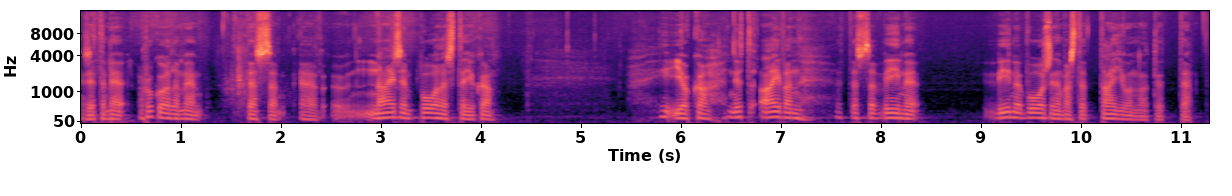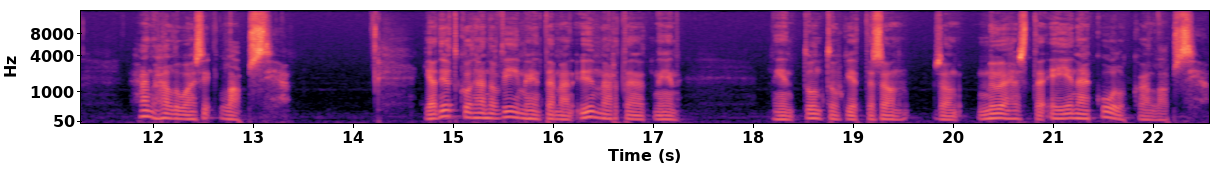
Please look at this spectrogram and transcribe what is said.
Ja sitten me rukoilemme tässä naisen puolesta, joka, joka nyt aivan tässä viime, viime vuosina vasta tajunnut, että hän haluaisi lapsia. Ja nyt kun hän on viimein tämän ymmärtänyt, niin, niin tuntuukin, että se on, se on myöhäistä, ei enää kuulukaan lapsia.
